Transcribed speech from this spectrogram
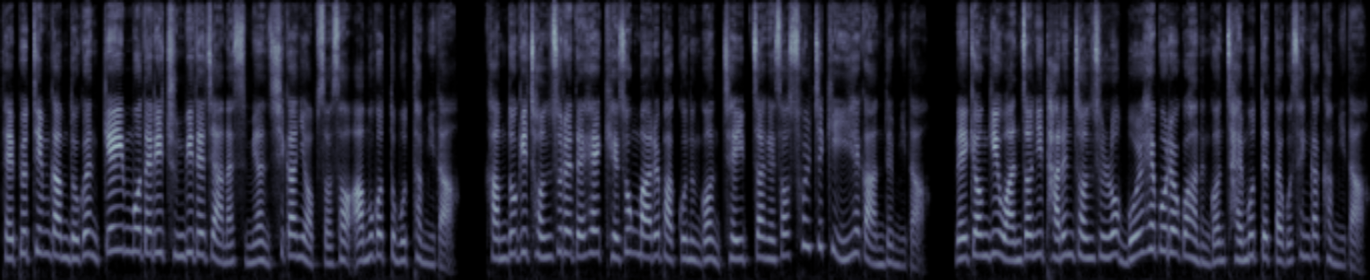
대표팀 감독은 게임 모델이 준비되지 않았으면 시간이 없어서 아무것도 못합니다. 감독이 전술에 대해 계속 말을 바꾸는 건 제 입장에서 솔직히 이해가 안 됩니다. 매 경기 완전히 다른 전술로 뭘 해보려고 하는 건 잘못됐다고 생각합니다.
